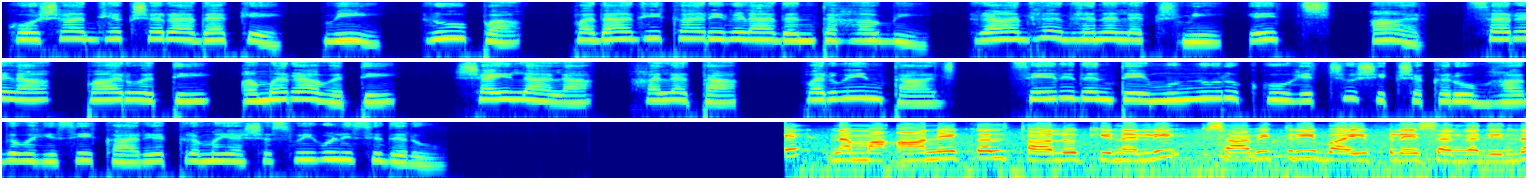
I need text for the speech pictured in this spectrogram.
ಕೋಶಾಧ್ಯಕ್ಷರಾದ ಕೆ ವಿ ರೂಪ, ಪದಾಧಿಕಾರಿಗಳಾದಂತಹ B Radha Dhanalakshmi, H R Sarala, Parvathi, Amaravathi, ಶೈಲಾಲ ಹಲತಾ ಪರ್ವೀನ್ ತಾಜ್ ಸೇರಿದಂತೆ ಮುನ್ನೂರಕ್ಕೂ ಹೆಚ್ಚು ಶಿಕ್ಷಕರು ಭಾಗವಹಿಸಿ ಕಾರ್ಯಕ್ರಮ ಯಶಸ್ವಿಗೊಳಿಸಿದರು. ನಮ್ಮ ಆನೇಕಲ್ ತಾಲೂಕಿನಲ್ಲಿ ಸಾವಿತ್ರಿಬಾಯಿ ಪ್ಲೇ ಸಂಘದಿಂದ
